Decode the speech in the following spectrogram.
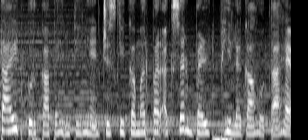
टाइट बुरका पहनती हैं, जिसकी कमर पर अक्सर बेल्ट भी लगा होता है।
